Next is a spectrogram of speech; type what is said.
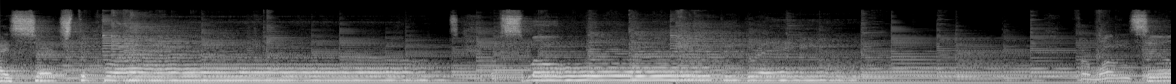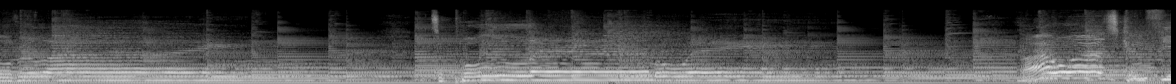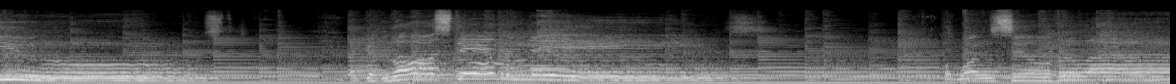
I searched the crowd. Get lost in the maze for one silver line.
